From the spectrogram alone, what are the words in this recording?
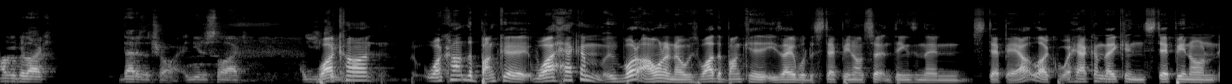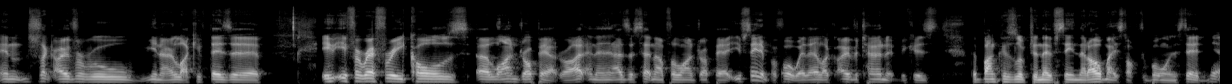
I could be like, "That is a try," and you're just like, are you Why can't why can't the bunker? Why how come? What I want to know is why the bunker is able to step in on certain things and then step out. Like how come they can step in on and just like overrule? You know, like if there's a if, if a referee calls a line dropout, right, and then as they're setting up for the line dropout, you've seen it before where they like overturn it because the bunkers looked and they've seen that old mate's knocked the ball instead. Yeah.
